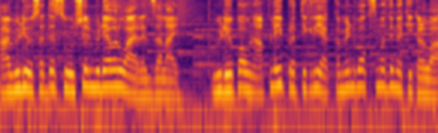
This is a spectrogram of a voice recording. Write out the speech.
हा व्हिडिओ सध्या सोशल मीडियावर व्हायरल झाला आहे व्हिडिओ पाहून आपलीही प्रतिक्रिया कमेंट बॉक्समध्ये नक्की कळवा.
